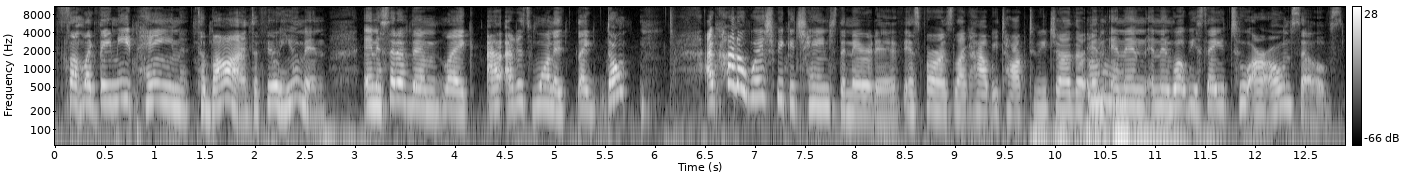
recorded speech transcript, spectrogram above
some like they need pain to bond, to feel human. And instead of them like I, I just wanted like don't I kind of wish we could change the narrative as far as like how we talk to each other and, mm-hmm. and then and then what we say to our own selves.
